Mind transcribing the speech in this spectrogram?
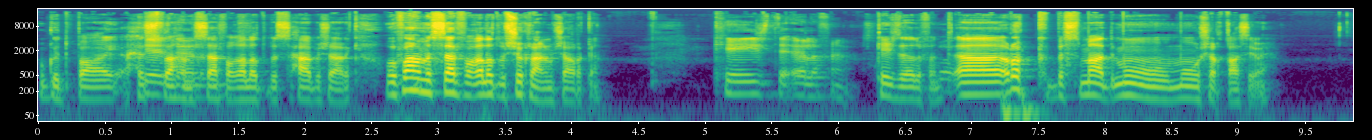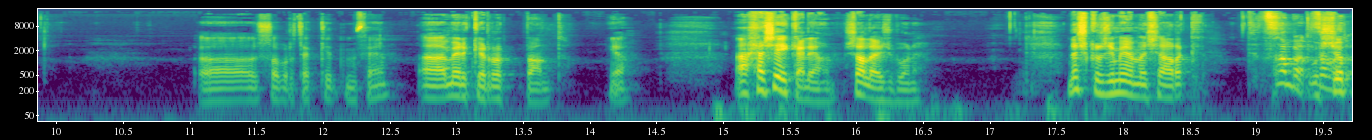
و goodbye أحس فاهم. السالفة غلط بس حاب أشارك. وفاهم السالفة غلط بس شكرا على المشاركة. Cage the Elephant Cage the Elephant آه روك بس ما مو مو شرق آسيوي. آه صبر اتاكد من فين؟ آه American rock band yeah آه حشيك عليهم. إن شاء الله يعجبونه نشكر جميع من شارك. صبر والشكر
